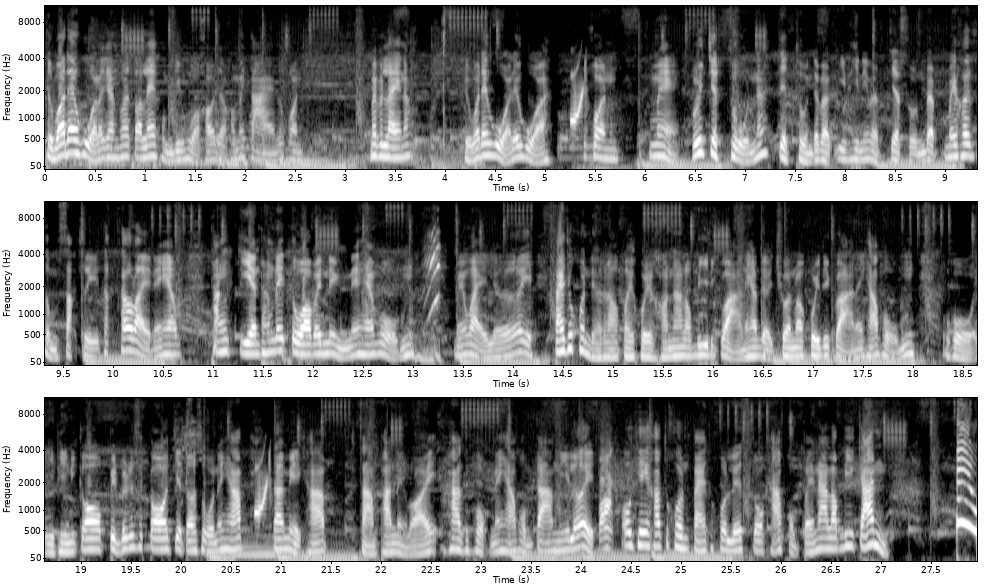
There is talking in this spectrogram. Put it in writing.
ถือว่าได้หัวแล้วกันเพราะตอนแรกผมยิงหัวเขาแต่เขาไม่ตายทุกคน ไม่เป็นไรเนาะ ถือว่าได้หัวได้หัว ทุกคนแม่เฮ้ยเจ็ดศูนย์นะเจ็ดศูนย์แต่แบบ EP นี้แบบเจ็ดศูนย์แบบไม่ค่อยสมศักดิ์ศรีทักเท่าไหร่นะครับ ทั้งเกียนทั้งได้ตัวไปหนึ่งนะครับผมไม่ไหวเลยไปทุกคนเดี๋ยวเราไปคุยเขาหน้าล็อบบี้ดีกว่านะครับ เดี๋ยวชวนมาคุยดีกว่านะครับผม โอ้โห EP นี้ก็ปิดไปด้วยสกอร์7ต่อ0นะครับ ดาเมจครับ 3,156 นะครับผมตามนี้เลย โอเคครับทุกคนไปทุกคนเลสโกครับผมไปหน้าล็อบบี้กันปิ้ว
